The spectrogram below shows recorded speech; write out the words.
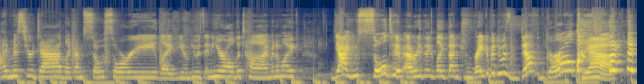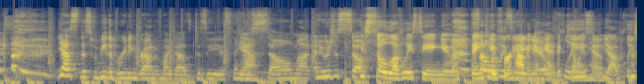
I miss your dad. Like, I'm so sorry. Like, you know, he was in here all the time. And I'm like, yeah, you sold him everything like that drank him into his death, girl. Yeah. I'm like, yes, this would be the breeding ground of my dad's disease. Thank Yeah. you so much. And it was just so it's so lovely seeing you thank so you for having you. a hand in killing him Yeah, please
